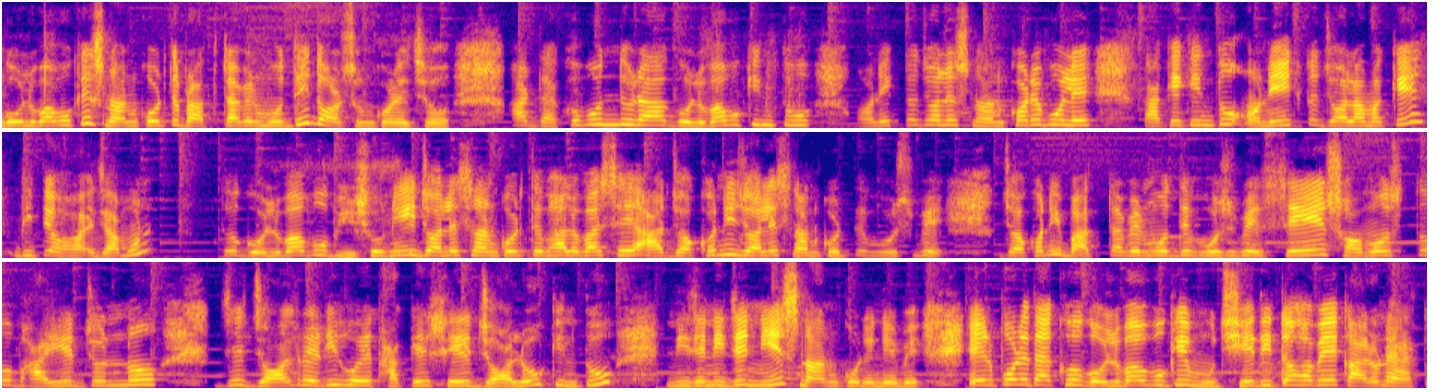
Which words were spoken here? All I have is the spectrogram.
গোলুবাবুকে স্নান করতে বাথটাবের মধ্যেই দর্শন করেছ। আর দেখো বন্ধুরা, গোলুবাবু কিন্তু অনেকটা জলে স্নান করে বলে তাকে কিন্তু অনেকটা জল আমাকে দিতে হয়। যেমন তো গোলুবাবু ভীষণই জলে স্নান করতে ভালোবাসে আর যখনই জলে স্নান করতে বসবে, যখনই বাথটাবের মধ্যে বসবে, সে সমস্ত ভাইয়ের জন্য যে জল রেডি হয়ে থাকে সেই জলও কিন্তু নিজে নিজে নিয়ে স্নান করে নেবে। এরপরে দেখো গোলুবাবুকে মুছিয়ে দিতে হবে, কারণ এত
